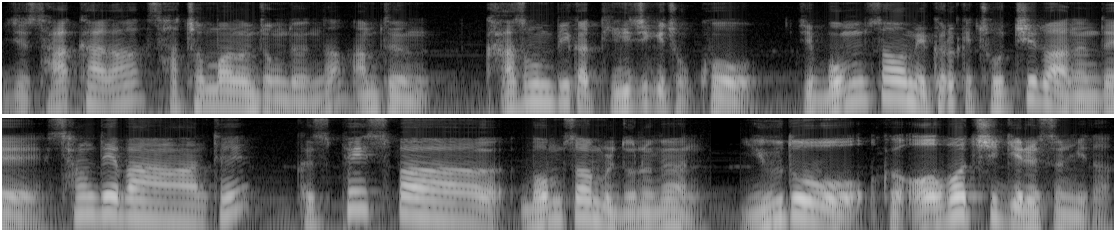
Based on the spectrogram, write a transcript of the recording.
이제 사카가 4천만 원 정도였나? 아무튼 가성비가 뒤지기 좋고 이제 몸싸움이 그렇게 좋지도 않은데 상대방한테 그 스페이스바 몸싸움을 누르면 유도 그 업어치기를 씁니다.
